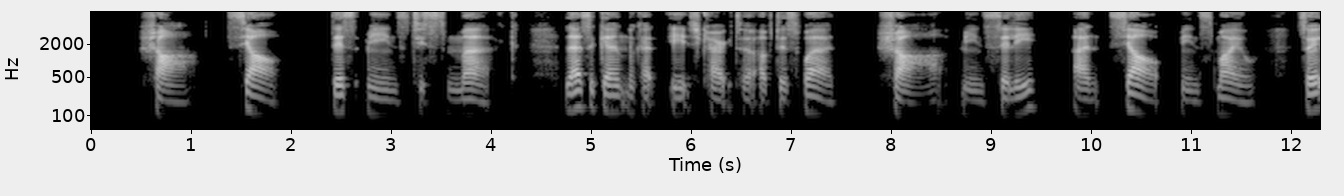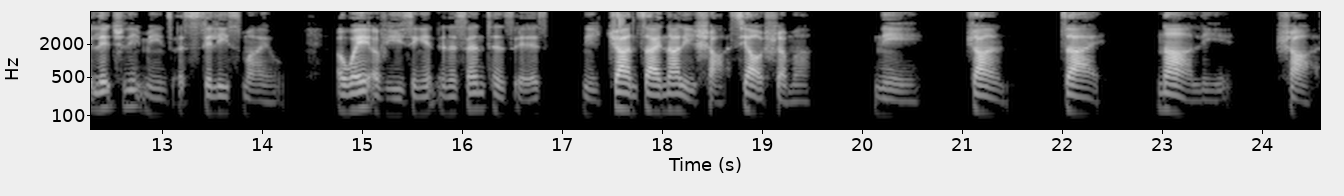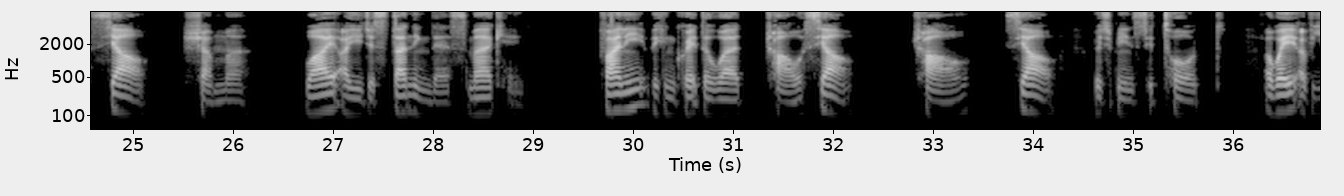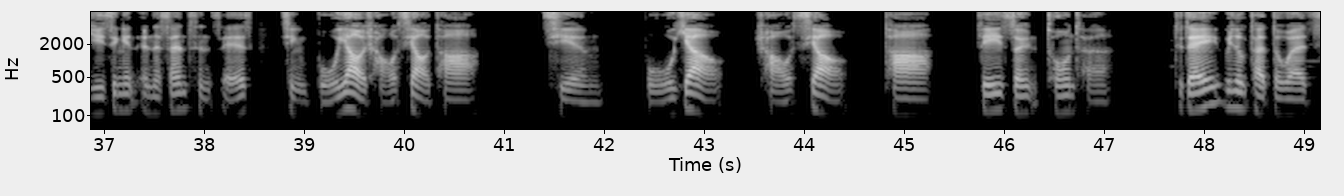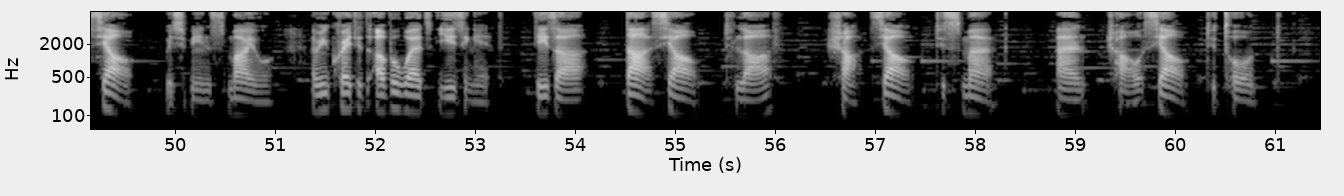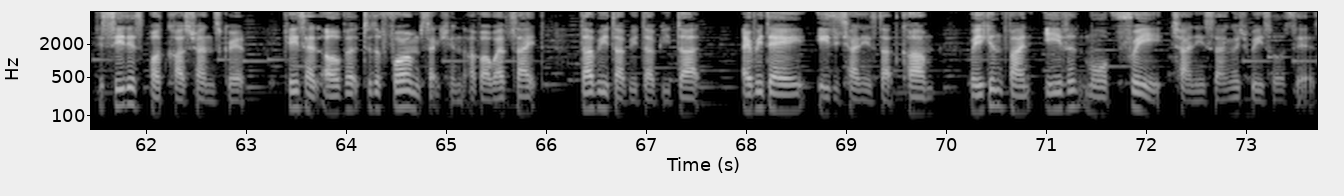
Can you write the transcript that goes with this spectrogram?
傻笑. This means to smirk. Let's again look at each character of this word. 傻 means silly and 笑 means smile. So it literally means a silly smile. A way of using it in a sentence is 你站在那里傻笑什么？你站在那里傻笑什么？Why are you just standing there smirking? Finally, we can create the word 嘲笑,嘲笑, which means to taunt. A way of using it in a sentence is 请不要嘲笑他，请不要嘲笑他。 Please don't taunt her. Today we looked at the word xiao, which means smile, and we created other words using it. These are da xiao to laugh, sha xiao to smirk, and chao xiao to taunt. To see this podcast transcript, please head over to the forum section of our website www.everydayeasychinese.com where you can find even more free Chinese language resources.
